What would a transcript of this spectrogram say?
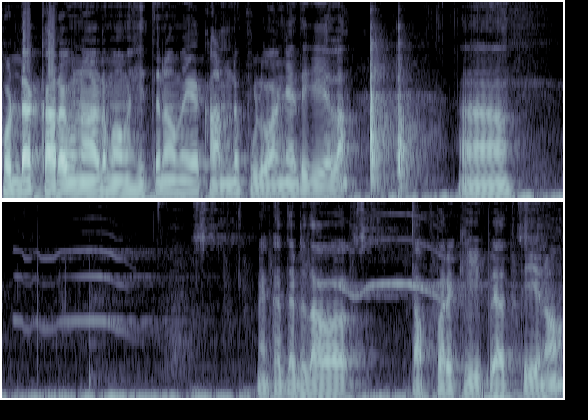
පොඩ්ඩක් අර වුණාට මම හිතනවා මේක කන්න පුළුවන් ඇති කියලා. නැකතට තව තප්පර කීපයක් තියෙනවා.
